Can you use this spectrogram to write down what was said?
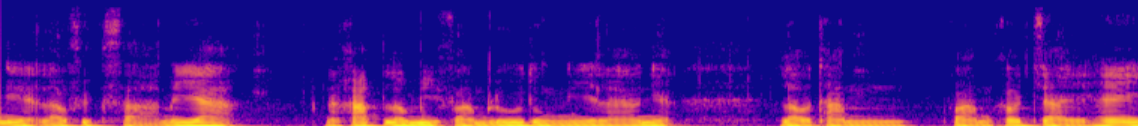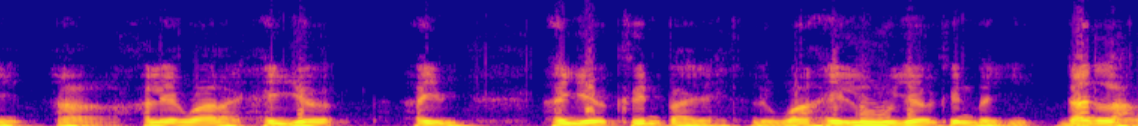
เนี่ยเราศึกษาไม่ยากนะครับ เรามีความรู้ตรงนี้แล้วเนี่ยเราทำความเข้าใจให้เอ่อเขาเรียกว่าอะไรให้เยอะให้ให้เยอะขึ้นไป หรือว่าให้รู้เยอะขึ้นไปอีก ด้านหลัง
